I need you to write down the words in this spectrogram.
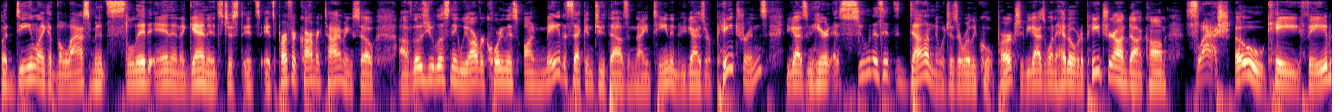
but Dean, like at the last minute, slid in. And again, it's just it's it's perfect karmic timing. So, uh, for those of you listening, we are recording this on May the second, two thousand nineteen. And if you guys are patrons, you guys can hear it as soon as it's done, which is a really cool perk. So if you guys want to head over to patreon.com slash okfabe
